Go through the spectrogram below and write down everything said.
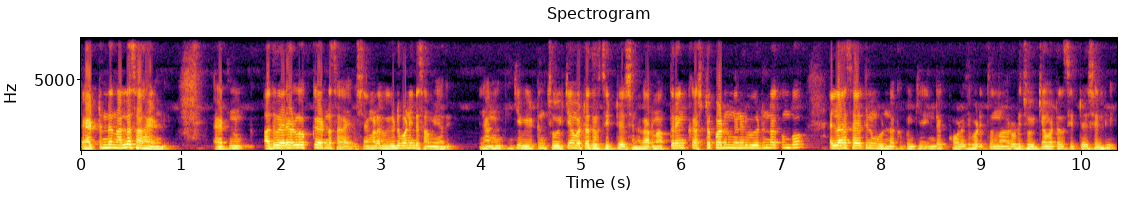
ഏട്ടന്റെ നല്ല സഹായമുണ്ട്. ഏട്ടൻ അതുവരെയുള്ള ഒക്കെ ഏട്ടന്റെ സഹായം. പക്ഷെ ഞങ്ങളെ വീട് പണിയുടെ സമയം അത്. ഞങ്ങൾക്ക് എനിക്ക് വീട്ടിൽ ചോദിക്കാൻ പറ്റാത്ത ഒരു സിറ്റുവേഷൻ കാരണം അത്രയും കഷ്ടപ്പാടുന്ന ഒരു വീടുണ്ടാക്കുമ്പോൾ എല്ലാ സഹായത്തിനും വീടുണ്ടാക്കും. എനിക്ക് എന്റെ കോളേജ് പഠിത്തം ആരോട് ചോദിക്കാൻ പറ്റാത്ത സിറ്റുവേഷനിൽ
